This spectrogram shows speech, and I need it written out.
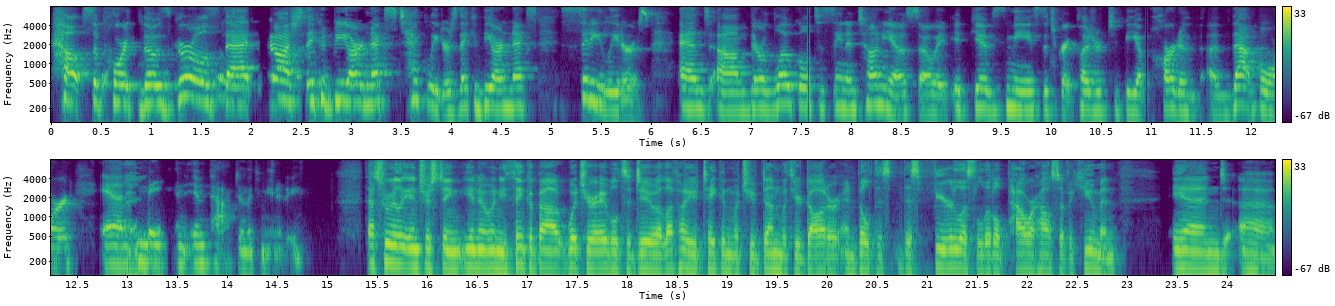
help support those girls that gosh they could be our next tech leaders they could be our next city leaders and um, they're local to San Antonio so it, it, gives me such a great pleasure to be a part of, of that board and right. make an impact in the community. That's really interesting. You know, when you think about what you're able to do, I love how you've taken what you've done with your daughter and built this this fearless little powerhouse of a human and uh,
